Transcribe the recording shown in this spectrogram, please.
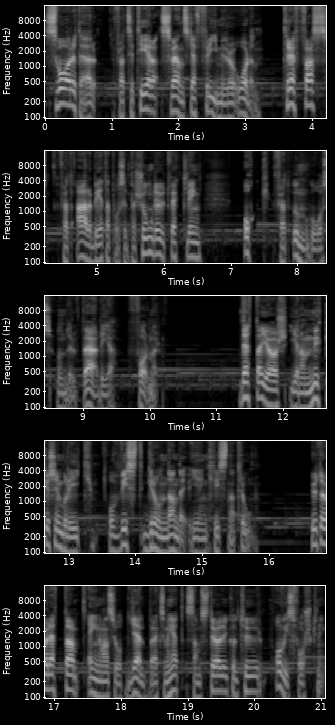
Svaret är, för att citera Svenska Frimurarorden, träffas för att arbeta på sin personliga utveckling och för att umgås under värdiga former. Detta görs genom mycket symbolik och visst grundande i den kristna tron. Utöver detta ägnar man sig åt hjälpverksamhet samt stödjer kultur och viss forskning.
